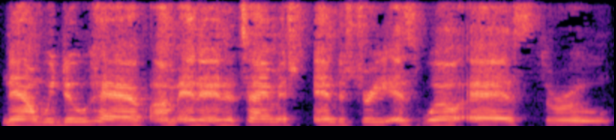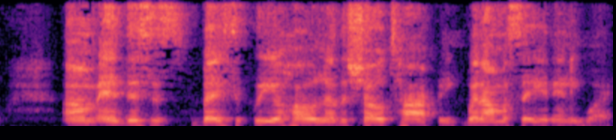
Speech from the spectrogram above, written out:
Now we do have um in the entertainment industry as well as through um and this is basically a whole nother show topic, but I'm gonna say it anyway.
